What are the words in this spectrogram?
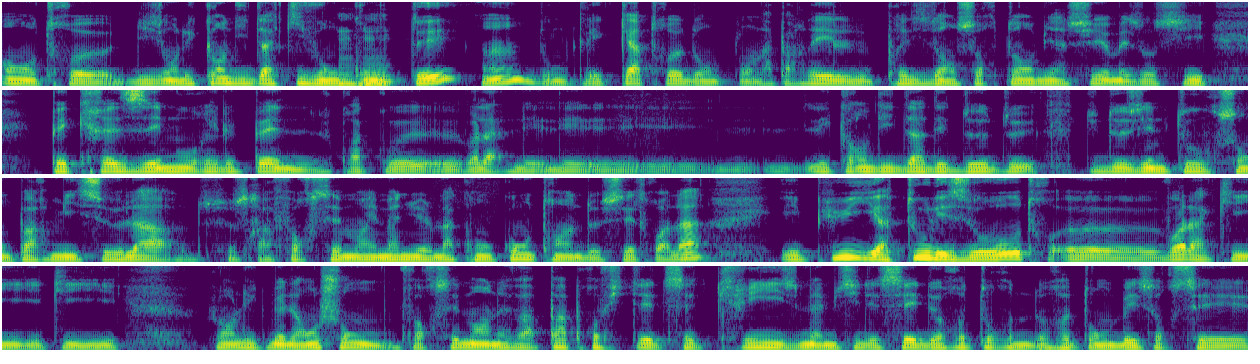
entre, disons, les candidats qui vont mhm. compter, hein, donc les quatre dont on a parlé, le président sortant bien sûr, mais aussi Pécresse, Zemmour et Le Pen, je crois que euh, voilà, les, les, candidats des deux, du deuxième tour sont parmi ceux-là. Ce sera forcément Emmanuel Macron contre un de ces trois-là. Et puis il y a tous les autres, euh, voilà, qui, qui Jean-Luc Mélenchon, forcément, ne va pas profiter de cette crise, même s'il essaie de, retomber sur ses,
